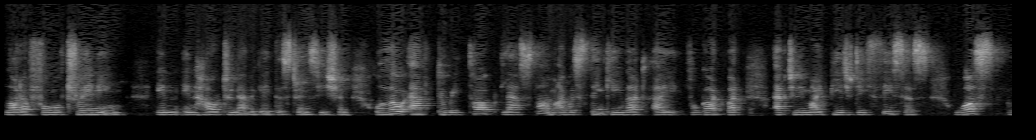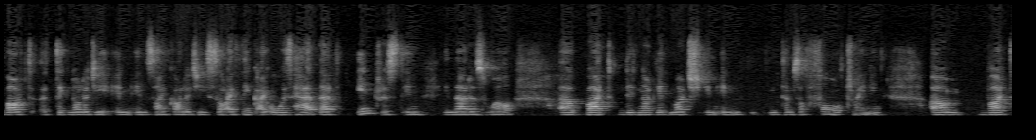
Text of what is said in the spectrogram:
lot of formal training in, in how to navigate this transition. Although after we talked last time, I was thinking that I forgot, but actually my PhD thesis was about uh, technology in, in psychology. So I think I always had that interest in, in that as well, uh, but did not get much in, in, in terms of formal training. Um, but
